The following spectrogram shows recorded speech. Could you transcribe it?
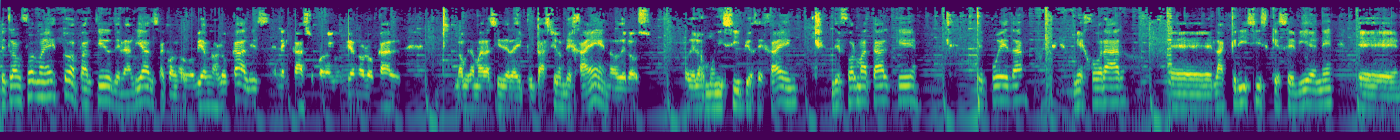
Se transforma esto a partir de la alianza con los gobiernos locales, en el caso con el gobierno local, vamos a llamar así, de la Diputación de Jaén o de los, o de los municipios de Jaén, de forma tal que se pueda mejorar eh, la crisis que se viene eh,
